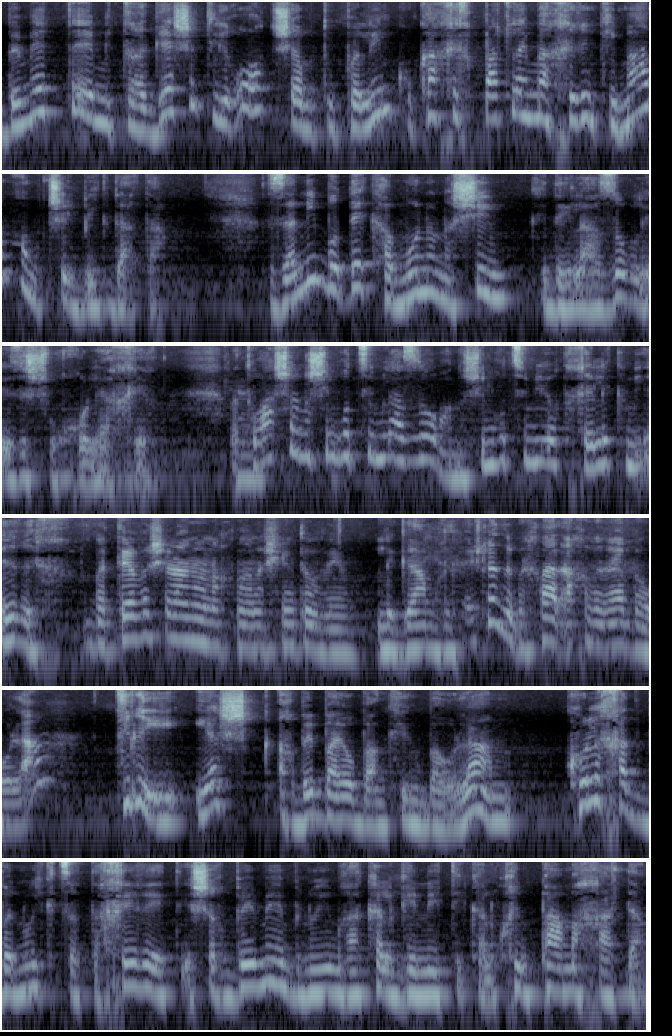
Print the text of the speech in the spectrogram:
באמת אה, מתרגשת לראות שהמטופלים כל כך אכפת להם מאחרים, כי מה המהות של ביג דאטה? זה אני בודק המון אנשים כדי לעזור לאיזשהו חולה אחר. ואת רואה שאנשים רוצים לעזור, אנשים רוצים להיות חלק מערך. בטבע שלנו אנחנו אנשים טובים. לגמרי. יש לזה בכלל אח ורע בעולם? תראי, יש הרבה ביובנקים בעולם, כל אחד בנוי קצת אחרת, יש הרבה מהם בנויים רק על גנטיקה, לוקחים פעם אחת דם.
